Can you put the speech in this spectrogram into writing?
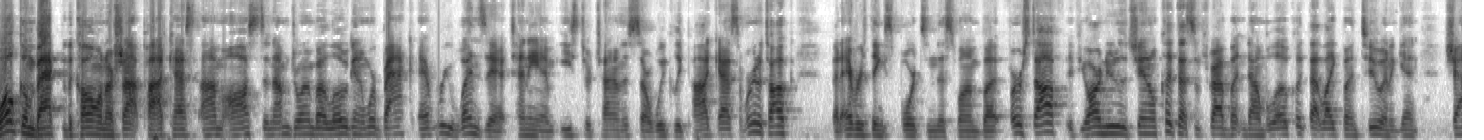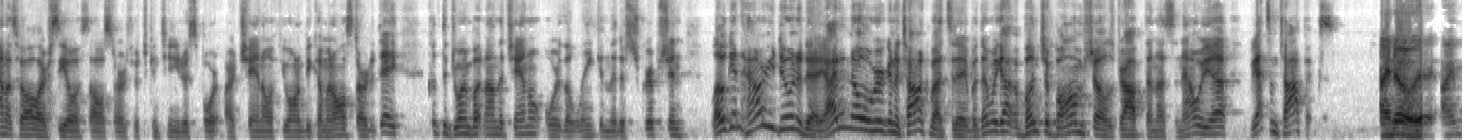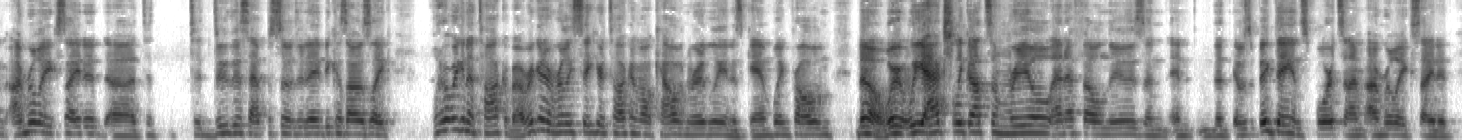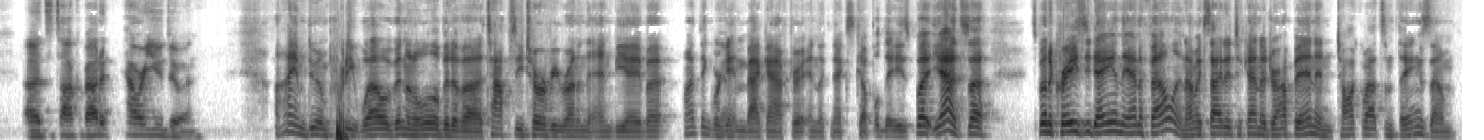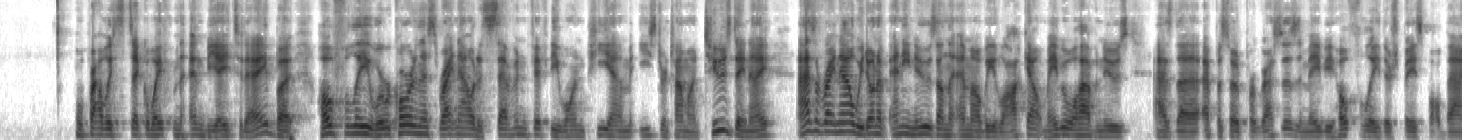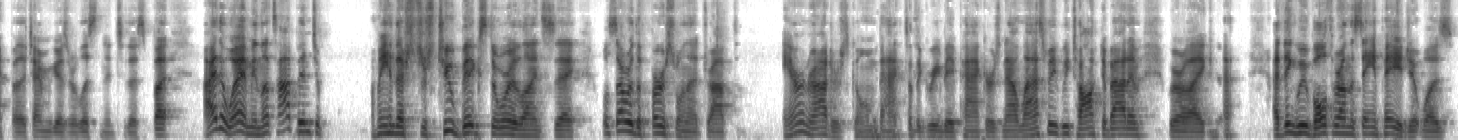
Welcome back to the Calling Our Shot podcast. I'm Austin. I'm joined by Logan, and we're back every Wednesday at 10 a.m. Eastern Time. This is our weekly podcast, and we're going to talk about everything sports in this one. But first off, if you are new to the channel, click that subscribe button down below. Click that like button too. And again, shout out to all our COS All Stars, which continue to support our channel. If you want to become an All Star today, click the join button on the channel or the link in the description. Logan, how are you doing today? I didn't know what we were going to talk about today, but then we got a bunch of bombshells dropped on us, and now we uh we got some topics. I know. I'm I'm really excited uh, to to do this episode today because I was like, what are we going to talk about? We're going to really sit here talking about Calvin Ridley and his gambling problem. No, we we actually got some real NFL news, and and the, it was a big day in sports, and I'm I'm really excited uh, to talk about it. How are you doing? I am doing pretty well. We've been in a little bit of a topsy turvy run in the NBA, but I think we're yeah. getting back after it in the next couple days. But yeah, it's a it's been a crazy day in the NFL, and I'm excited to kind of drop in and talk about some things. Um, we'll probably stick away from the NBA today, but hopefully we're recording this right now. It is 7:51 p.m. Eastern time on Tuesday night. As of right now, we don't have any news on the MLB lockout. Maybe we'll have news as the episode progresses, and maybe hopefully there's baseball back by the time you guys are listening to this. But either way, I mean, let's hop into. I mean, there's just two big storylines today. We'll start with the first one that dropped. Aaron Rodgers going back to the Green Bay Packers. Now, last week we talked about him. We were like, I think we both were on the same page. It was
